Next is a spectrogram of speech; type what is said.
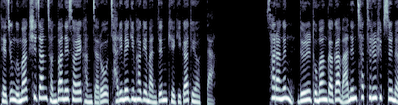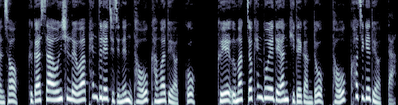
대중음악 시장 전반에서의 강자로 자리매김하게 만든 계기가 되었다. 사랑은 늘 도망가가 많은 차트를 휩쓸면서 그가 쌓아온 신뢰와 팬들의 지지는 더욱 강화되었고 그의 음악적 행보에 대한 기대감도 더욱 커지게 되었다.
